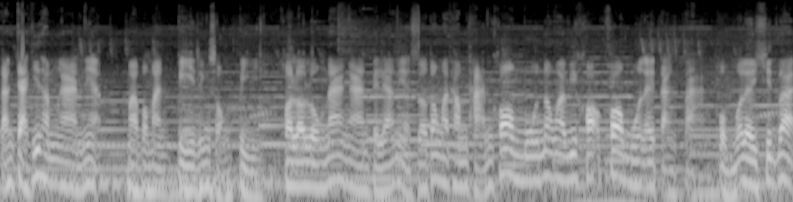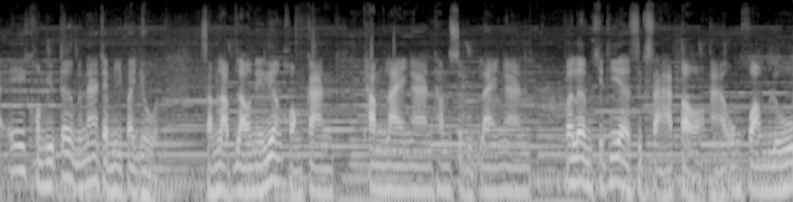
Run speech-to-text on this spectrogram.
หลังจากที่ทำงานเนี่ยมาประมาณปีถึง 2 ปี พอเราลงหน้างานไปแล้วเนี่ยเราต้องมาทำฐานข้อมูลต้องมาวิเคราะห์ข้อมูลอะไรต่าง ๆ ผมก็เลยคิดว่าเอ๊ะคอมพิวเตอร์มันน่าจะมีประโยชน์สำหรับเราในเรื่องของการทำรายงานทำสรุปรายงาน ก็เริ่มคิดที่จะศึกษาต่อหาองค์ความรู้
